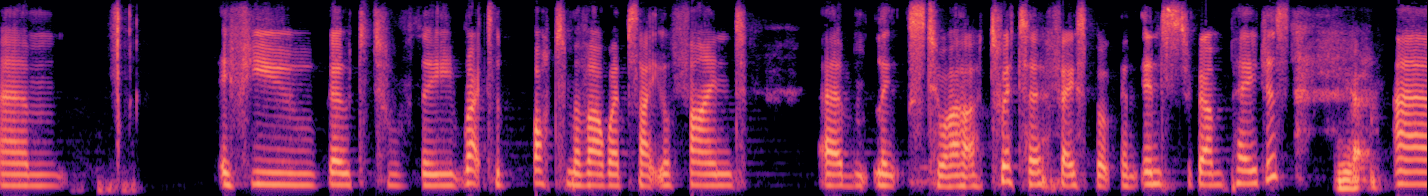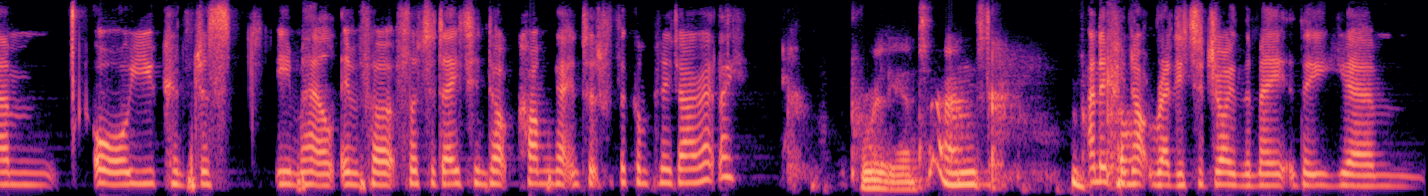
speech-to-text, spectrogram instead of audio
Um, if you go to the right to the bottom of our website, you'll find um, links to our Twitter, Facebook, and Instagram pages. Yeah. Um, or you can just email info at flutterdating.com, get in touch with the company directly. Brilliant. And And if you're not ready to join the ma- the um,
